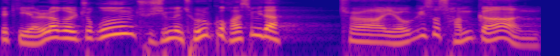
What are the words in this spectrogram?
이렇게 연락을 조금 주시면 좋을 것 같습니다. 자, 여기서 잠깐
